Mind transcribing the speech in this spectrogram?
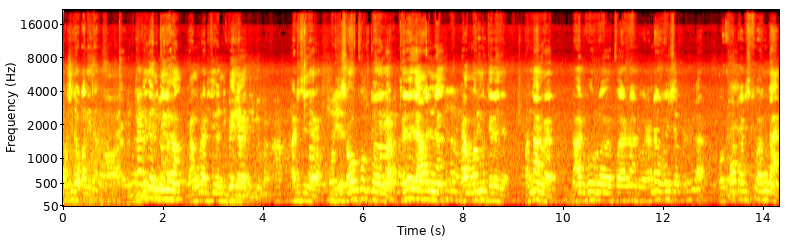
பிடிச்சிட்டு உட்காந்துட்டேன் என் கூட அடிச்சு ரெண்டு பேர். அடிச்சது சவுக்கு தெரியாது யாருன்னு என் ஒன்றும் தெரியாது. வந்தானுங்க நாலு ஊர் இப்போ ரெண்டாவது வயசு அப்படின்னா ஒரு கோட்டை அடிச்சுட்டு வந்தேன்.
